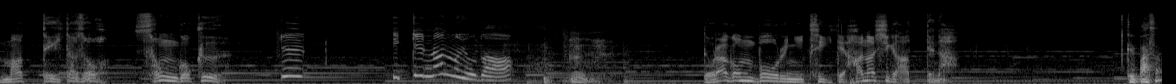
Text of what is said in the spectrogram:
待っていたぞ孫悟空で一体何の用だドラゴンボールについて話があってな ¿Qué pasa?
